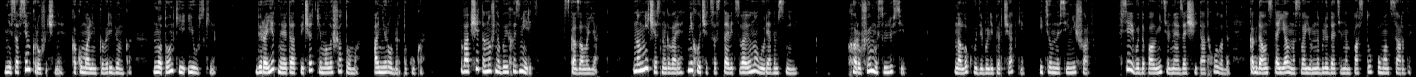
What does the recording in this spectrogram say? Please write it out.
Не совсем крошечные, как у маленького ребенка, но тонкие и узкие. Вероятно, это отпечатки малыша Тома, а не Роберта Кука. Вообще-то нужно бы их измерить, сказала я. Но мне, честно говоря, не хочется ставить свою ногу рядом с ними. Хорошая мысль, Люси. На Локвуде были перчатки и темно синий шарф. Вся его дополнительная защита от холода, когда он стоял на своем наблюдательном посту у мансарды.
